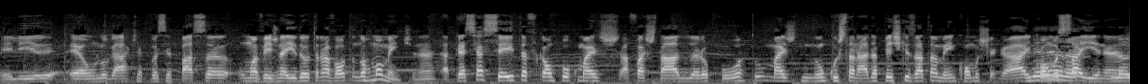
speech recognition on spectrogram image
ele é um lugar que você passa uma vez na ida e outra na volta normalmente, né? Até se aceita ficar um pouco mais afastado do aeroporto, mas não custa nada pesquisar também como chegar e Não, como não, sair, né? não,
